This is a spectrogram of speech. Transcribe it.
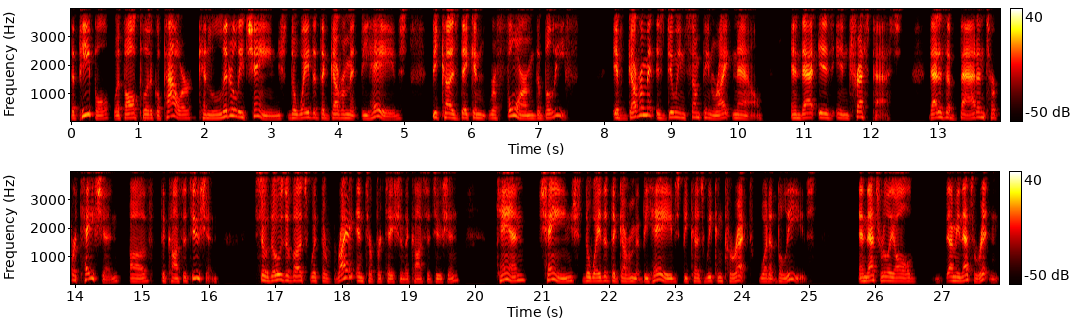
the people with all political power can literally change the way that the government behaves because they can reform the belief. If government is doing something right now, and that is in trespass, that is a bad interpretation of the Constitution. So, those of us with the right interpretation of the Constitution can change the way that the government behaves because we can correct what it believes. And that's really all, I mean, that's written.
